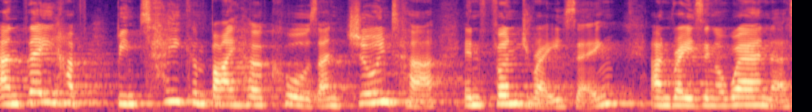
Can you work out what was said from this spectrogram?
And they have been taken by her cause and joined her in fundraising and raising awareness.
